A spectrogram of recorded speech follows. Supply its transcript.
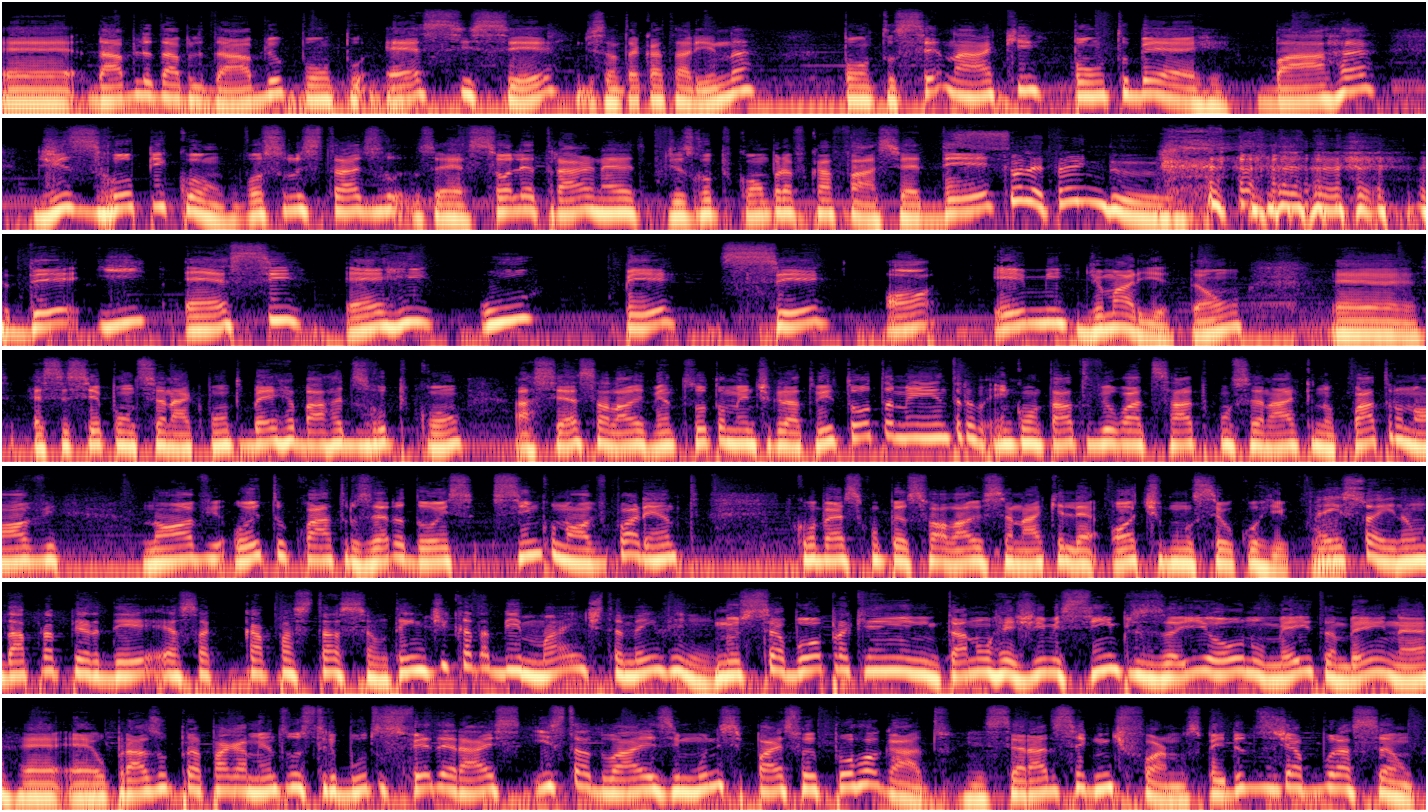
É www.sc de Santa Catarina www.senac.br barra Disrupcom. Vou solicitar, é, soletrar, né? Disrupcom para ficar fácil. É D. Soletrando. D-I-S-R-U-P-C-O M de Maria. Então, é, sc.senac.br barra Disrupcom. Acessa lá o evento totalmente gratuito ou também entra em contato via WhatsApp com o Senac no 49 98402 5940 conversa com o pessoal lá e o Senac ele é ótimo no seu currículo. É isso aí, não dá para perder essa capacitação. Tem dica da BeMind também, Vini? Notícia boa para quem está num regime simples aí ou no MEI também, né? É, é o prazo para pagamento dos tributos federais, estaduais e municipais foi prorrogado. E será da seguinte forma: os períodos de apuração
